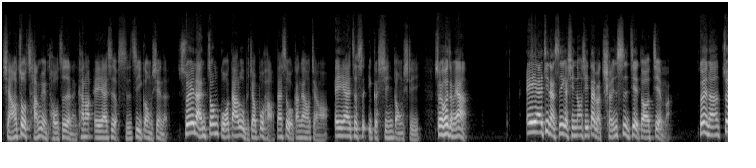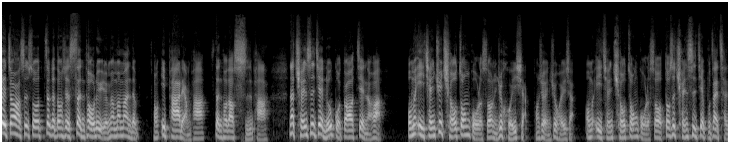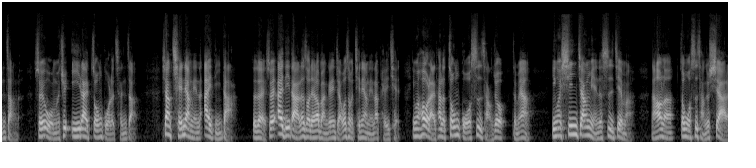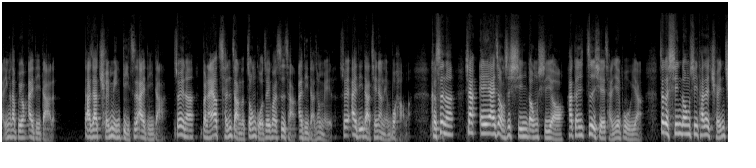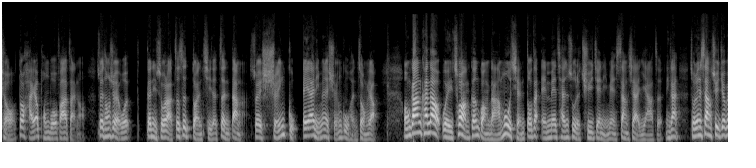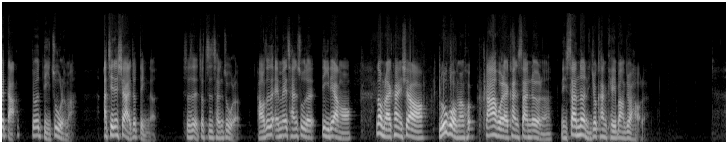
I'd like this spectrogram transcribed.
想要做长远投资的人，看到 AI 是有实际贡献的。虽然中国大陆比较不好，但是我刚刚有讲哦，AI 这是一个新东西，所以会怎么样？AI 既然是一个新东西，代表全世界都要建嘛。所以呢，最重要是说这个东西的渗透率有没有慢慢的从一趴两趴渗透到十趴？那全世界如果都要建的话，我们以前去求中国的时候，你去回想，同学你去回想，我们以前求中国的时候，都是全世界不再成长了，所以我们去依赖中国的成长。像前两年的爱迪达，对不对？所以爱迪达那时候雷老板跟你讲，为什么前两年他赔钱？因为后来他的中国市场就怎么样？因为新疆棉的事件嘛。然后呢，中国市场就下了，因为他不用爱迪达了，大家全民抵制爱迪达，所以呢，本来要成长的中国这块市场，爱迪达就没了，所以爱迪达前两年不好嘛。可是呢，像 AI 这种是新东西哦，它跟自学产业不一样，这个新东西它在全球都还要蓬勃发展哦。所以同学，我跟你说了，这是短期的震荡啊，所以选股 AI 里面的选股很重要。我们刚刚看到纬创跟广达目前都在 MA 参数的区间里面上下压着，你看昨天上去就被打，就是抵住了嘛，啊，今天下来就顶了，是不是就支撑住了？好，这是 MA 参数的力量哦。那我们来看一下哦，如果我们回大家回来看散热呢，你散热你就看 K 棒就好了。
